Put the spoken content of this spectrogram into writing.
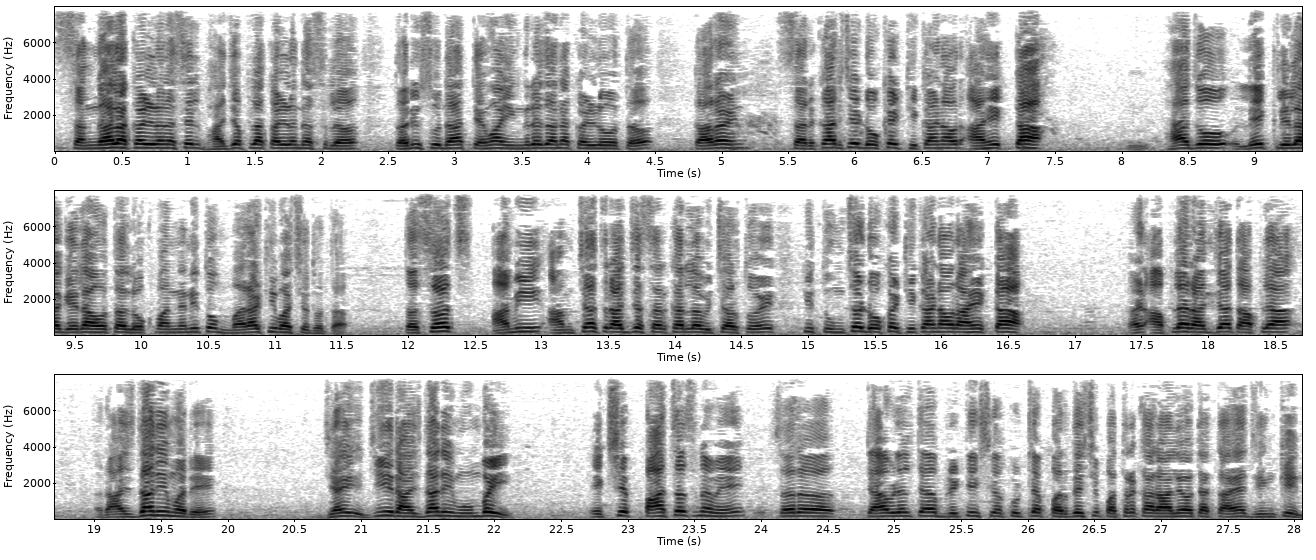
संघाला कळलं नसेल भाजपला कळलं नसलं तरी सुद्धा तेव्हा इंग्रजांना कळलं होतं कारण सरकारचे डोके ठिकाणावर आहे का? हा जो लेख लिहिला गेला होता लोकमान्यांनी तो मराठी भाषेत होता. तसंच आम्ही आमच्याच राज्य सरकारला विचारतोय की तुमचं डोकं ठिकाणावर आहे का? कारण आपल्या राज्यात आपल्या राजधानीमध्ये जी जी राजधानी मुंबई एकशे पाचच नव्हे तर त्यावेळेला त्या ब्रिटिश कुठल्या परदेशी पत्रकार आल्या होत्या ताया झिंकीन.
